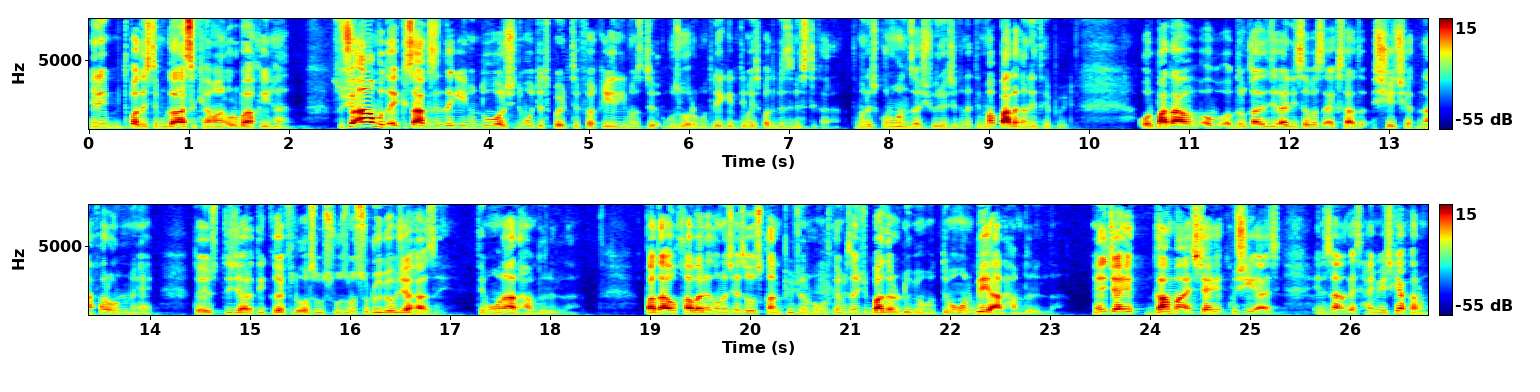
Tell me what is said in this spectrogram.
یعنی پَتہٕ ٲسۍ تِم گاسہٕ کھٮ۪وان اور باقٕے ہاں سُہ چھُ آمُت أکِس اکھ زندگی ہُنٛد دور چھُ تِمو تِتھ پٲٹھۍ تہِ فقیٖری منٛز تہِ گُزورمُت لیکِن تِم ٲسۍ پَتہٕ بِزنِس تہِ کَران تِمَن ٲسۍ کُنوَنزاہ شُرۍ ٲسِکھ نہ تِم ما پَلہٕ ہن یِتھَے پٲٹھۍ اور پَتہٕ آو عبدالقادر جِلانی صٲبَس اَکہِ ساتہٕ شیٚیہِ شیٚتھ نَفر ووٚنُن ہے تۄہہِ یُس تِجارتی قٲفلہٕ اوسوُ سوٗزمُت سُہ ڈوٗبیو جہازٕے تِمو ووٚن الحمدُاللہ پَتہٕ آو خبر ہٮ۪تھ ووٚنُس ہے سُہ اوس کَنفیوٗجَن گوٚمُت کٔمِس یہِ چھُ بدل ڈوٗبیومُت تِمو ووٚن بیٚیہِ الحمدُاللہ یعنی چاہے غم آسہِ چاہے خوشی آسہِ اِنسان گژھِ ہمیشہِ کیٛاہ کَرُن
